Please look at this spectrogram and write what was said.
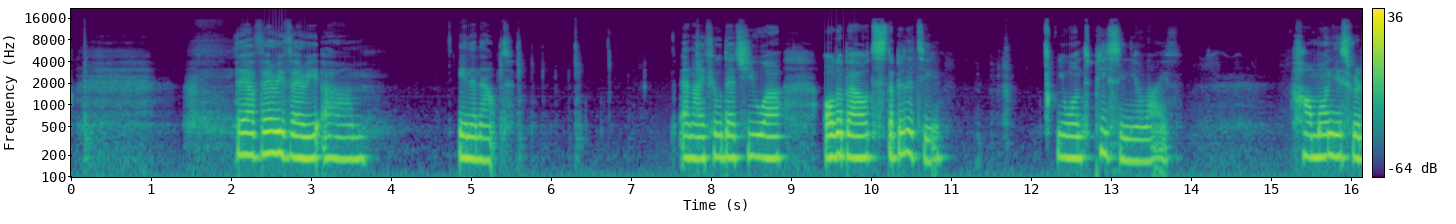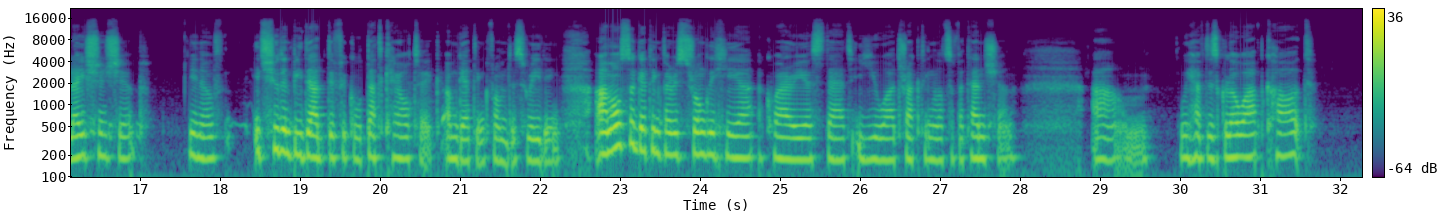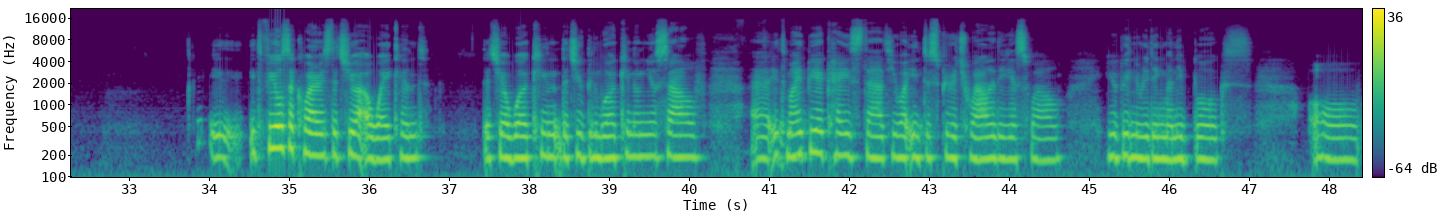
They are very very um, in and out and I feel that you are all about stability. You want peace in your life, harmonious relationship. You know, it shouldn't be that difficult, that chaotic. I'm getting from this reading. I'm also getting very strongly here, Aquarius, that you are attracting lots of attention. Um, we have this glow up card. It, it feels, Aquarius, that you are awakened that you're working, that you've been working on yourself. Uh, it might be a case that you are into spirituality as well. You've been reading many books, or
